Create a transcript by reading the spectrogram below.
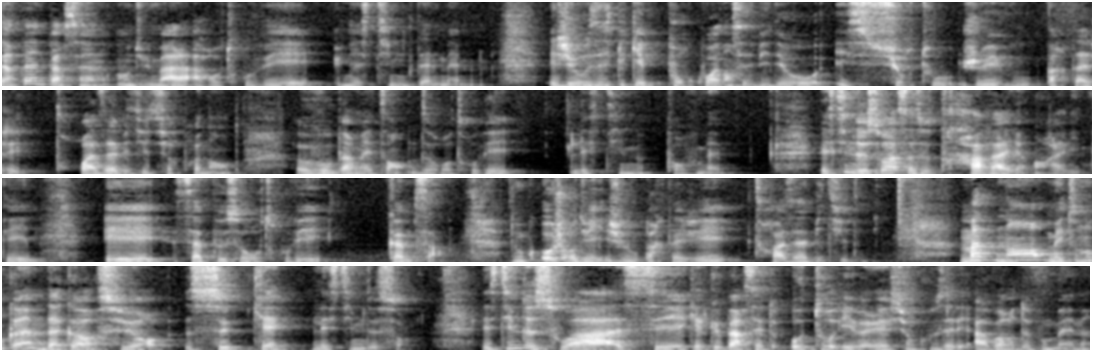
Certaines personnes ont du mal à retrouver une estime d'elles-mêmes. Et je vais vous expliquer pourquoi dans cette vidéo et surtout, je vais vous partager trois habitudes surprenantes vous permettant de retrouver l'estime pour vous-même. L'estime de soi, ça se travaille en réalité et ça peut se retrouver comme ça. Donc aujourd'hui, je vais vous partager trois habitudes. Maintenant, mettons-nous quand même d'accord sur ce qu'est l'estime de soi. L'estime de soi, c'est quelque part cette auto-évaluation que vous allez avoir de vous-même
